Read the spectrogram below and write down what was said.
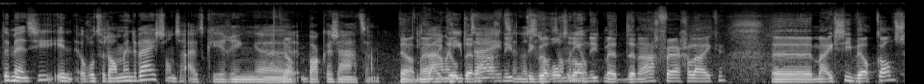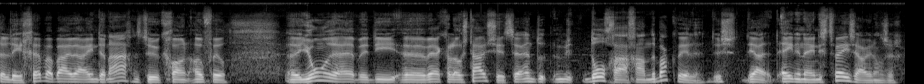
de mensen die in Rotterdam in de bijstandsuitkering eh, bakken zaten. Ja, maar ik wil niet Den Haag ik wil Rotterdam niet met Den Haag vergelijken. Eh, maar ik zie wel kansen liggen. Waarbij wij in Den Haag natuurlijk gewoon ook veel jongeren hebben... die eh, werkeloos thuis zitten en do- dolgraag aan de bak willen. Dus ja, 1 en 1 is 2 zou je dan zeggen.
